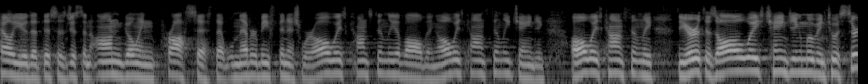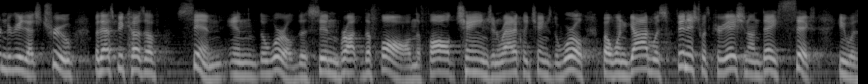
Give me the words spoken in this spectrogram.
tell you that this is just an ongoing process that will never be finished. We're always constantly evolving, always constantly changing, always constantly. The earth is always changing and moving. To a certain degree, that's true, but that's because of sin in the world. The sin brought the fall, and the fall changed and radically changed the world. But when God was finished with creation on day six, He was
